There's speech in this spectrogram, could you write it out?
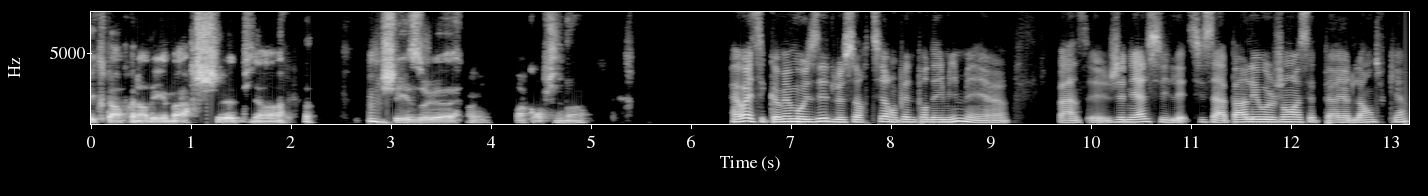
écoutaient en prenant des marches, puis en chez eux en confinement. Ah ouais, c'est quand même osé de le sortir en pleine pandémie, mais ben, c'est génial si, si, ça a parlé aux gens à cette période-là, en tout cas.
